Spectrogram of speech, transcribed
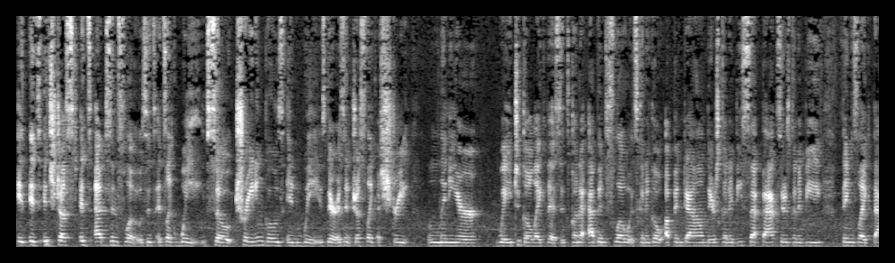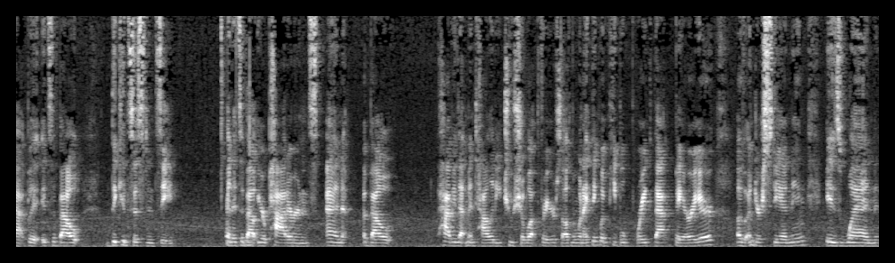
it, it's it's just it's ebbs and flows. It's it's like waves. So training goes in waves. There isn't just like a straight linear way to go like this. It's going to ebb and flow. It's going to go up and down. There's going to be setbacks. There's going to be things like that. But it's about the consistency. And it's about your patterns and about having that mentality to show up for yourself. And when i think when people break that barrier of understanding is when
